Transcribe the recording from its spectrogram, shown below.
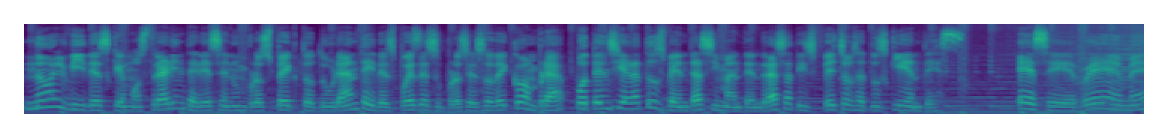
No olvides que mostrar interés en un prospecto durante y después de su proceso de compra potenciará tus ventas y mantendrá satisfechos a tus clientes srm.mx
